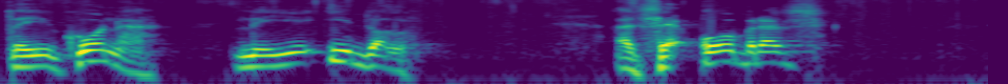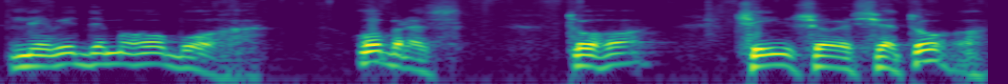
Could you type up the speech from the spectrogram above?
то ікона не є ідол, а це образ невидимого Бога, образ того чи іншого святого,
